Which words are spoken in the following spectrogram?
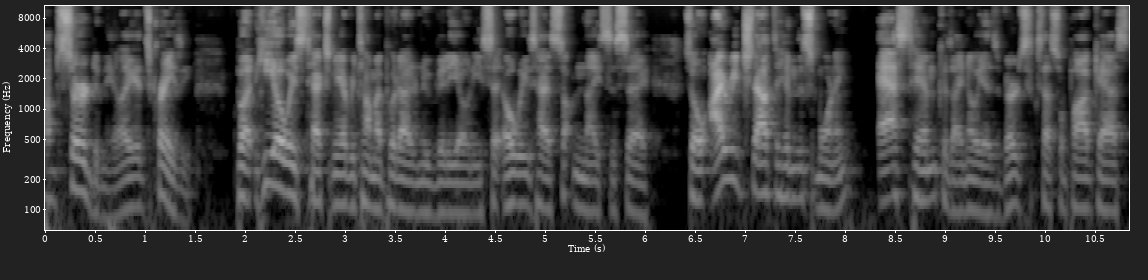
absurd to me. Like it's crazy. But he always texts me every time I put out a new video, and he sa- always has something nice to say. So I reached out to him this morning, asked him because I know he has a very successful podcast,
